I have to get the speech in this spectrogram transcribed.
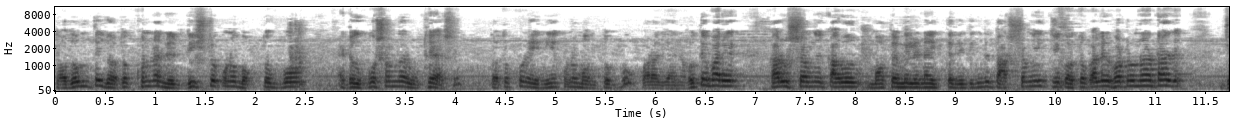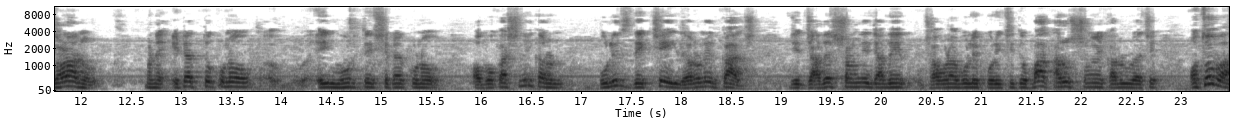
তদন্তে যতক্ষণ না নির্দিষ্ট কোনো বক্তব্য একটা উপসংহার উঠে আসে ততক্ষণ এ নিয়ে কোনো মন্তব্য করা যায় না। হতে পারে কারোর সঙ্গে কারোর মতে মেলে না ইত্যাদি কিন্তু তার সঙ্গে যে গতকালের ঘটনাটা জড়ানো মানে এটার তো কোনো, এই মুহূর্তে সেটার কোনো অবকাশ নেই, কারণ পুলিশ দেখছে এই ধরনের কাজ যে যাদের সঙ্গে যাদের ঝগড়া বলে পরিচিত বা কারুর সঙ্গে কারুর আছে, অথবা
